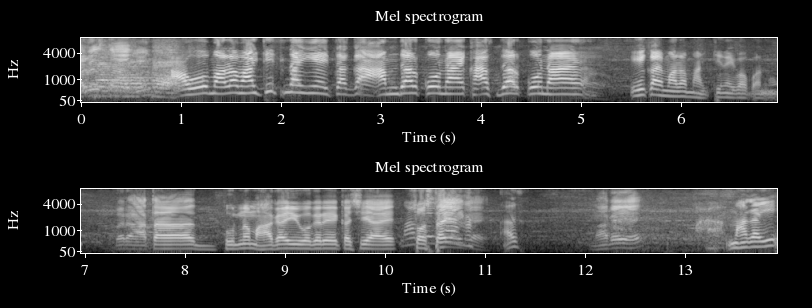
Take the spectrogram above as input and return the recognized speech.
आलेच नाही अजून? अहो मला माहितीच नाही आहे त्या गा- आमदार कोण आहे खासदार कोण आहे? हे काय मला माहिती नाही बाबांनो. बरं आता पूर्ण महागाई वगैरे कशी आहे? स्वस्ताई आहे काय? महागाई आहे? महागाई?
